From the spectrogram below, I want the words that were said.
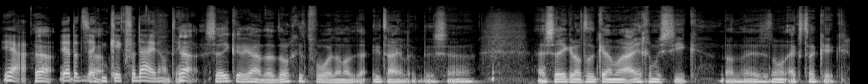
Ja. Ja. ja, dat is echt Ja. een kick voor ik. Ja, zeker. Ja, daar doe je het voor dan uiteindelijk. Dus, eh, en zeker altijd ik aan mijn eigen muziek, dan is het nog een extra kick.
